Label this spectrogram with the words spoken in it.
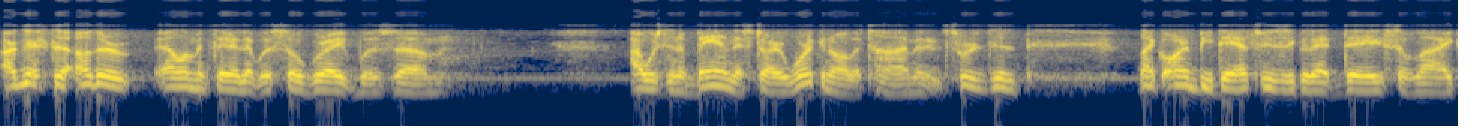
I guess the other element there that was so great was um, I was in a band that started working all the time, and it sort of did like R&B dance music of that day. So like,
